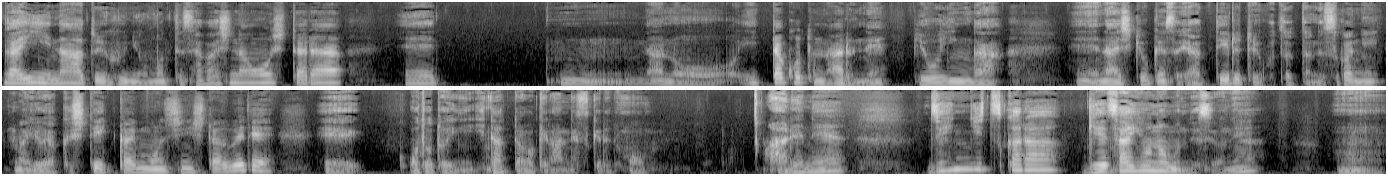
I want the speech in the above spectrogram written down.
がいいなというふうに思って探し直したら、えーうん、あの行ったことのあるね病院が、え内視鏡検査やっているということだったんでそこに、まあ、予約して1回問診した上で、えー、一昨日に至ったわけなんですけれども。あれね前日から下剤を飲むんですよね。うん、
